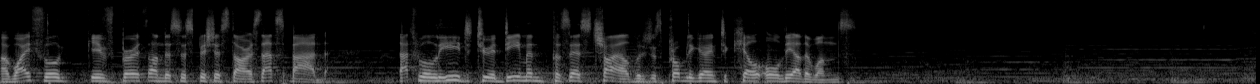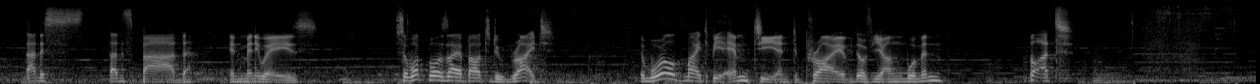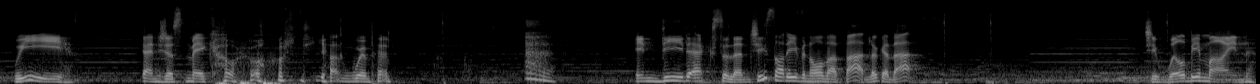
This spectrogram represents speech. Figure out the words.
my wife will give birth under suspicious stars. That's bad. That will lead to a demon-possessed child, which is probably going to kill all the other ones. That is that is bad in many ways. So what was I about to do? Right. The world might be empty and deprived of young women, but we can just make our own young women. Indeed excellent. She's not even all that bad. Look at that. She will be mine.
